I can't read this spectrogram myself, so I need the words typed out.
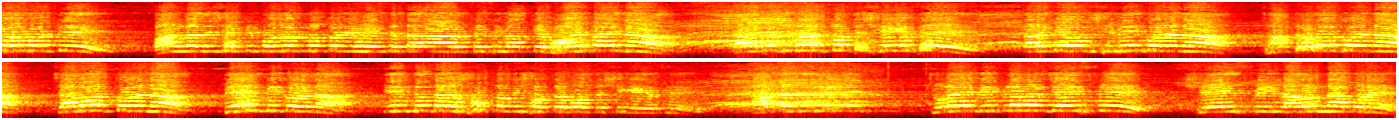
পরবর্তী বাংলাদেশে একটি প্রজন্ম তৈরি হয়েছে, তারা আর ফেসিবাদকে ভয় পায় না। তারা প্রতিবাদ করতে শিখে গেছে। তারা কেউ শিবির করে না, ছাত্রদল করে না, জামাত করে না, বিএনপি করে না। কিন্তু তারা সত্যকে সত্য বলতে শিখে গেছে। আপনারা যদি জুলাই বিপ্লবের যে স্পিড, সেই স্পিড লালন না করেন।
